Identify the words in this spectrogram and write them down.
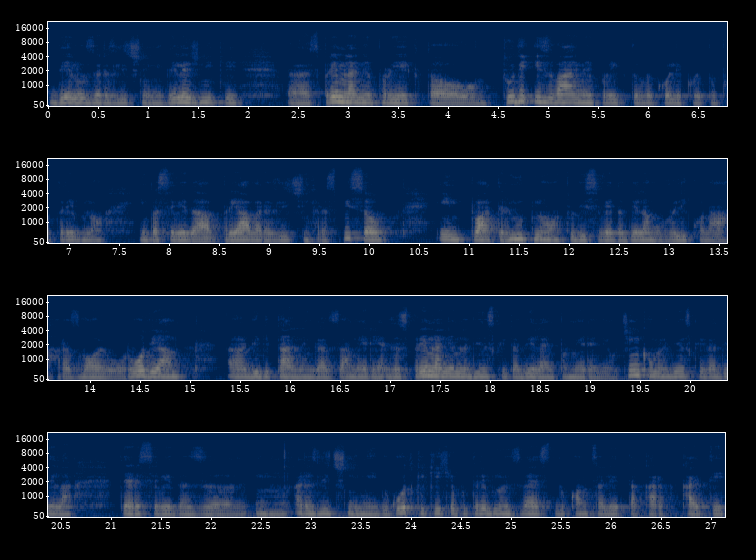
delo z različnimi deležniki, eh, spremljanje projektov, tudi izvajanje projektov, koliko je to potrebno, in pa seveda prijava različnih razpisov in pa trenutno tudi, seveda, delamo veliko na razvoju orodja eh, digitalnega za, merje, za spremljanje mladinskega dela in pa merjenje učinkov mladinskega dela, ter seveda z mm, različnimi dogodki, ki jih je potrebno izvesti do konca leta, kar, kaj ti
